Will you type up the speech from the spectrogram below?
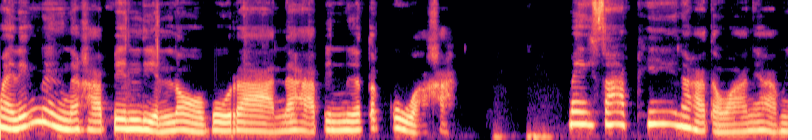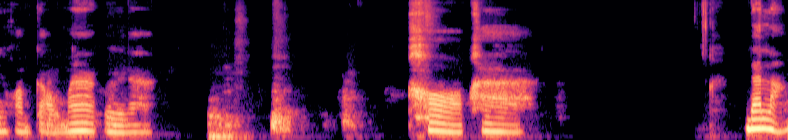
หมายเลขหนึ่งนะคะ เป็นเหรียญหล่อโบราณนะคะ เป็นเนื้อตะกั่วค่ะ ไม่ทราบที่นะคะ แต่ว่าเนี่ยค่ะ มีความเก่ามากเลยนะคะ ขอบค่ะ ด้านหลัง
